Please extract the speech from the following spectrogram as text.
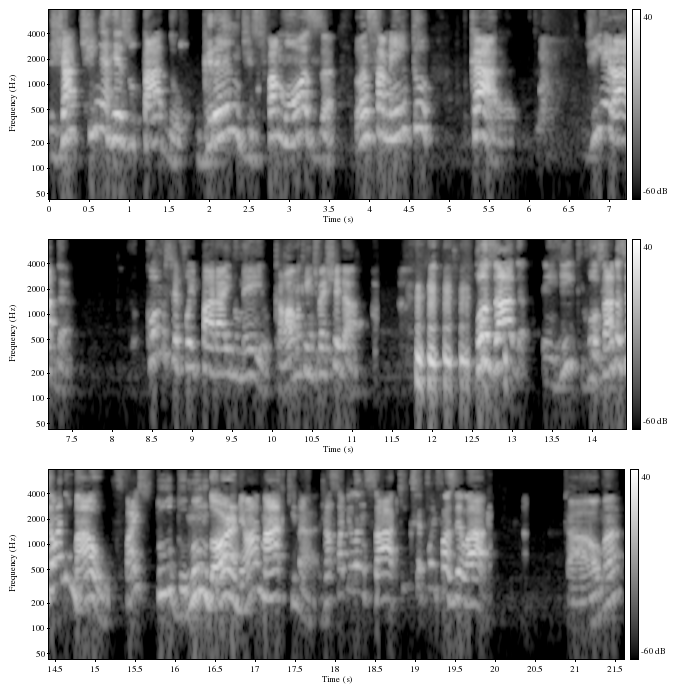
já tinha resultado grandes, famosa, lançamento, cara, dinheirada. Como você foi parar aí no meio? Calma que a gente vai chegar. Rosada, Henrique, Rosadas é um animal, faz tudo, não dorme, é uma máquina, já sabe lançar. O que, que você foi fazer lá? Calma,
